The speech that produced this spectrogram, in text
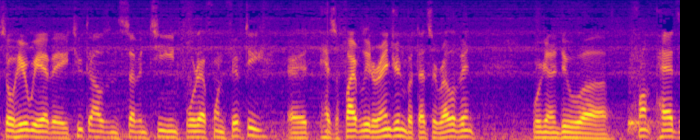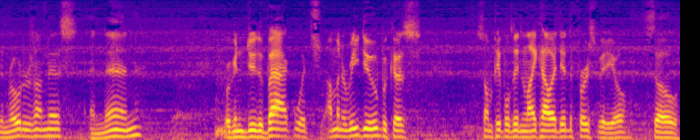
So here we have a 2017 Ford F-150. It has a 5 liter engine, but that's irrelevant. We're going to do uh, front pads and rotors on this. And then we're going to do the back, which I'm going to redo because some people didn't like how I did the first video. So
